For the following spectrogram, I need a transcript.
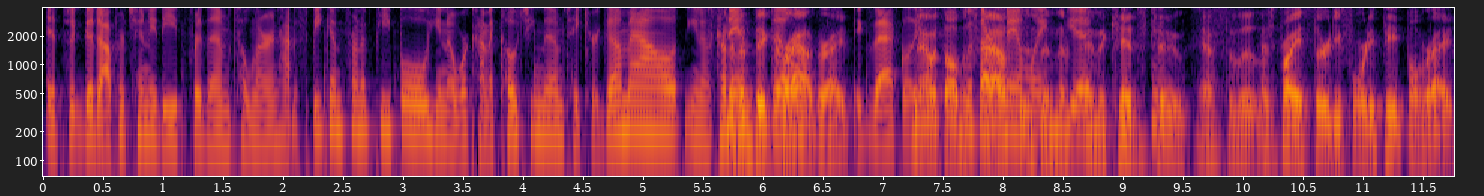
it's a good opportunity for them to learn how to speak in front of people. You know, we're kind of coaching them, take your gum out, you know, It's kind of a big still. crowd, right? Exactly. Now with all the our spouses and the yes. and the kids too. Absolutely. That's probably 30, 40 people, right?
